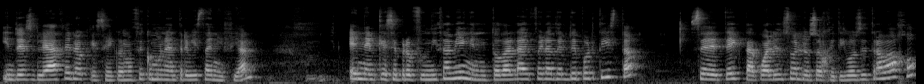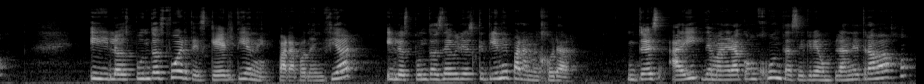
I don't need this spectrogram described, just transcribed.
y entonces le hace lo que se conoce como una entrevista inicial, en el que se profundiza bien en todas las esferas del deportista, se detecta cuáles son los objetivos de trabajo y los puntos fuertes que él tiene para potenciar y los puntos débiles que tiene para mejorar. Entonces ahí de manera conjunta se crea un plan de trabajo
